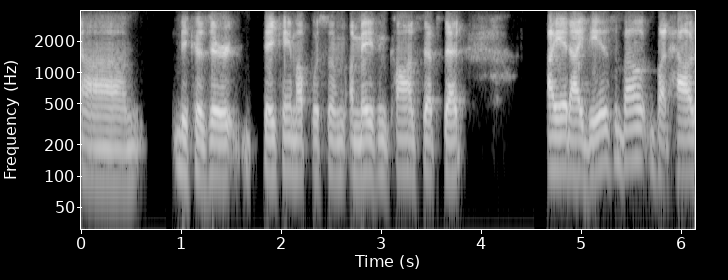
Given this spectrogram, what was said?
um, because they're they came up with some amazing concepts that I had ideas about, but how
